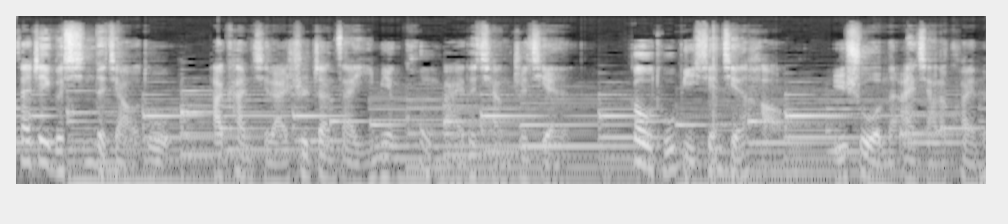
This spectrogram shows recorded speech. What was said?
在这个新的角度。他看起来是站在一面空白的墙之前，构图比先前好。于是我们按下了快门。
